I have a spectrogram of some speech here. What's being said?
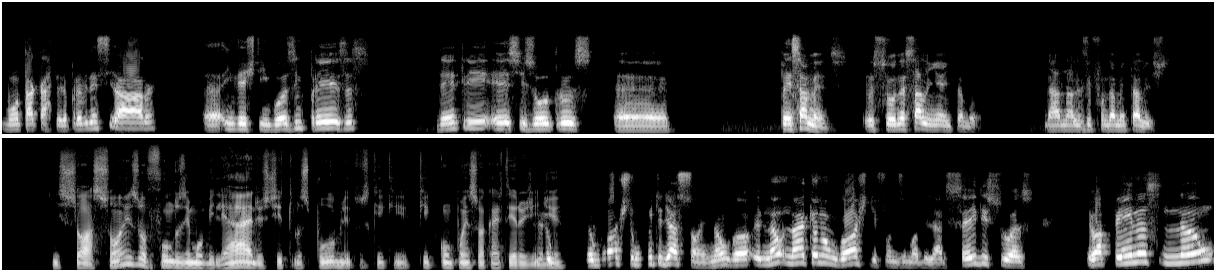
Montar carteira previdenciária, uh, investir em boas empresas, dentre esses outros uh, pensamentos. Eu sou nessa linha aí também, na análise fundamentalista. E só ações ou fundos imobiliários, títulos públicos? O que, que, que compõe a sua carteira hoje em eu, dia? Eu gosto muito de ações. Não, não, não é que eu não gosto de fundos imobiliários. Sei de suas. Eu apenas não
